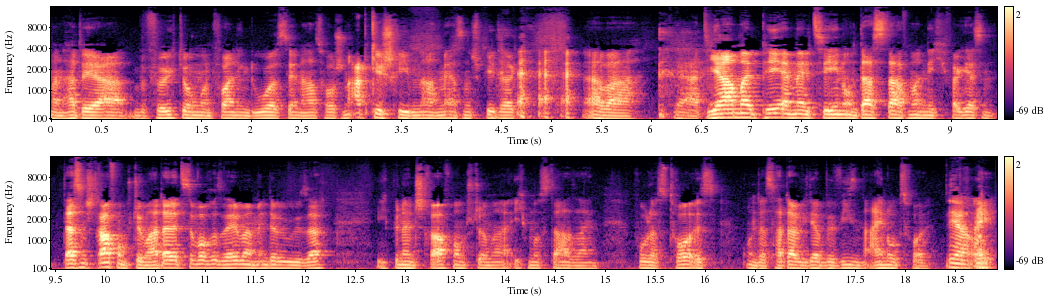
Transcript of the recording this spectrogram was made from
Man hatte ja Befürchtungen und vor allen Dingen du hast den HSV schon abgeschrieben nach dem ersten Spieltag. Aber ja, die haben halt PML 10 und das darf man nicht vergessen. Das ist ein Strafraumstürmer, hat er letzte Woche selber im Interview gesagt. Ich bin ein Strafraumstürmer, ich muss da sein, wo das Tor ist. Und das hat er wieder bewiesen, eindrucksvoll. Ja, Drei,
